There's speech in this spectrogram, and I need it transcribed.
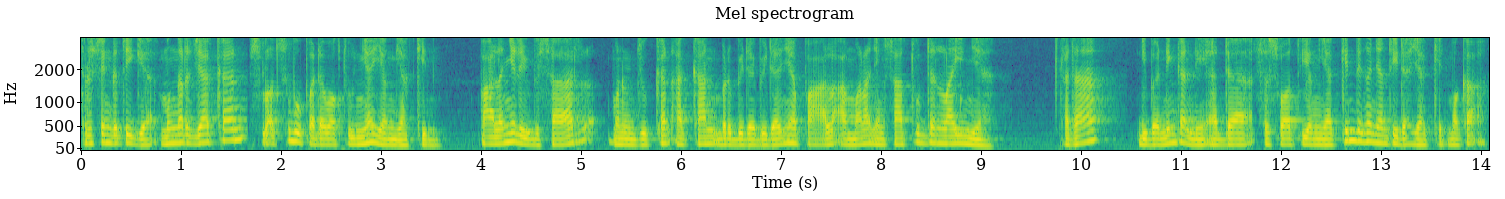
Terus yang ketiga, mengerjakan sholat subuh pada waktunya yang yakin. Pahalanya lebih besar menunjukkan akan berbeda-bedanya pahala amalan yang satu dan lainnya. Karena dibandingkan nih ada sesuatu yang yakin dengan yang tidak yakin maka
